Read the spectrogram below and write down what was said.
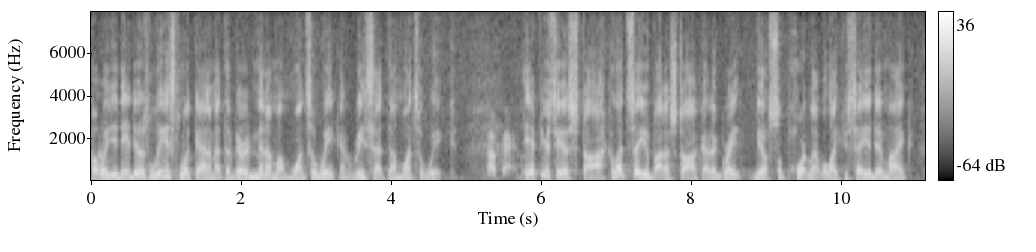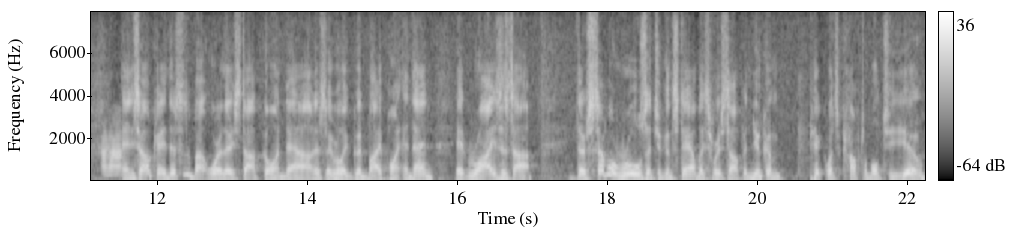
But what you need to do is at least look at them at the very minimum once a week and reset them once a week. Okay. If you see a stock, let's say you bought a stock at a great, you know, support level, like you say you did, Mike, Uh-huh. and you say, okay, this is about where they stop going down. This is a really good buy point, and then it rises up. There's several rules that you can establish for yourself, and you can pick what's comfortable to you.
